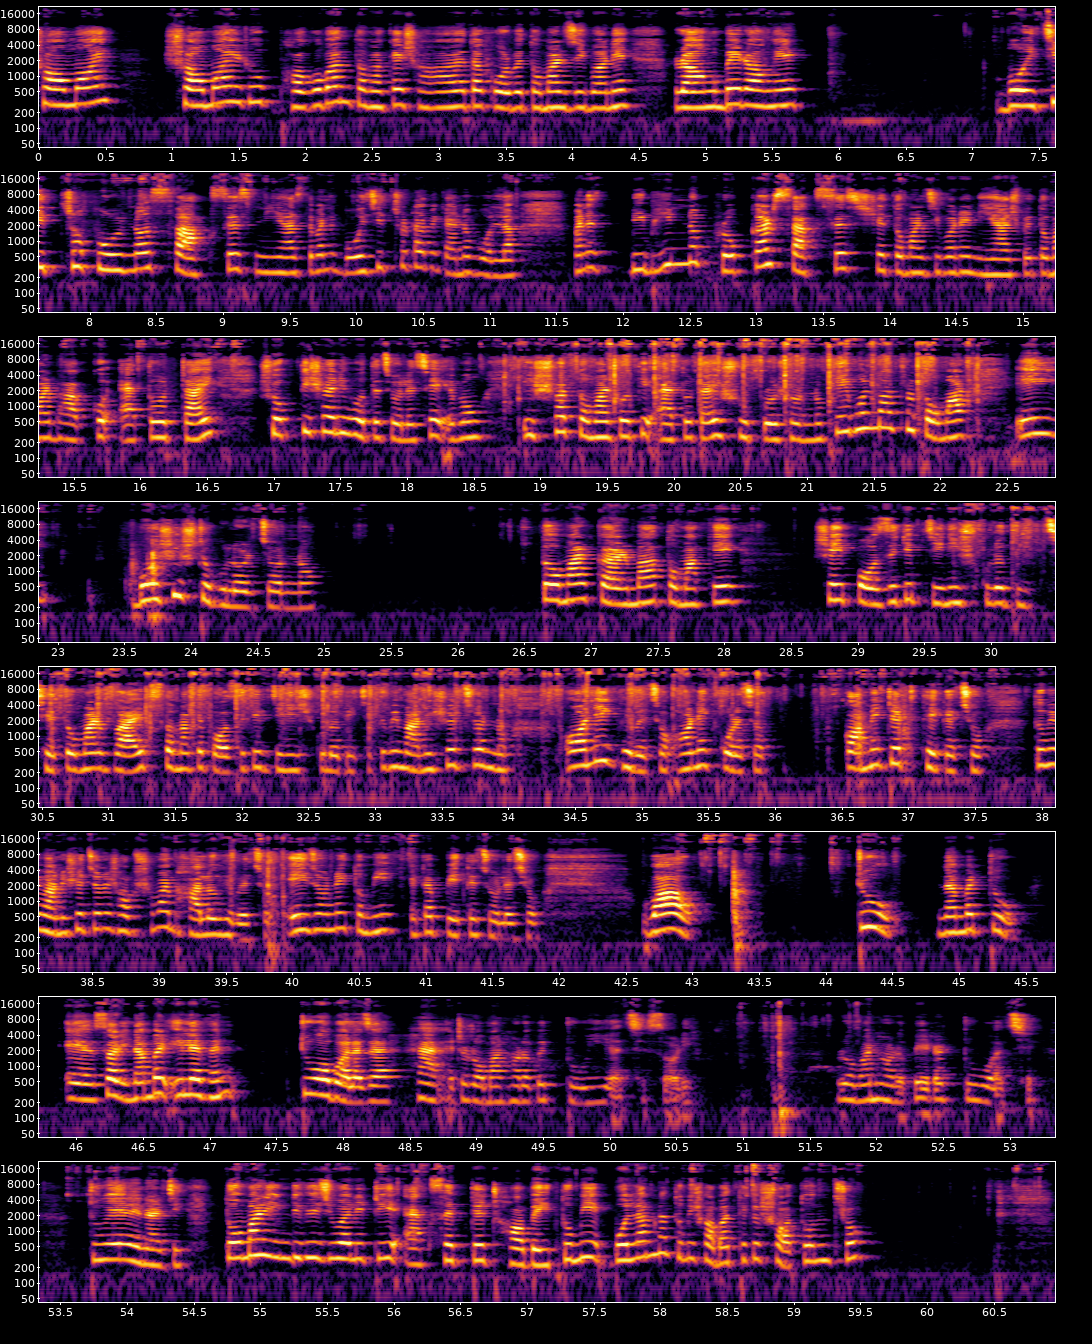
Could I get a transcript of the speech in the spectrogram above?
সময় সময় রূপ ভগবান তোমাকে সহায়তা করবে। তোমার জীবনে রং বেরঙের বৈচিত্র্যপূর্ণ সাকসেস নিয়ে আসতে। মানে বৈচিত্র্যটা আমি কেন বললাম? মানে বিভিন্ন প্রকার সাকসেস সে তোমার জীবনে নিয়ে আসবে। তোমার ভাগ্য এতটাই শক্তিশালী হতে চলেছে এবং ঈশ্বর তোমার প্রতি এতটাই সুপ্রসন্ন, কেবলমাত্র তোমার এই বৈশিষ্ট্যগুলোর জন্য। তোমার কর্মা তোমাকে সেই পজিটিভ জিনিসগুলো দিচ্ছে, তোমার ভাইবস তোমাকে পজিটিভ জিনিসগুলো দিচ্ছে। তুমি মানুষের জন্য অনেক ভেবেছো, অনেক করেছ কমিটেড থেকেছো। তুমি মানুষের জন্য সবসময় ভালো ভেবেছো, এই জন্যই তুমি এটা পেতে চলেছো। Wow two number two sorry number eleven টুও বলা যায়। হ্যাঁ এটা রোমান হরপে টুই আছে সরি রোমান হরপে এটা টু আছে। টু এর এনার্জি তোমার ইন্ডিভিজুয়ালিটি অ্যাকসেপ্টেড হবেই। তুমি, বললাম না তুমি সবার থেকে স্বতন্ত্র?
